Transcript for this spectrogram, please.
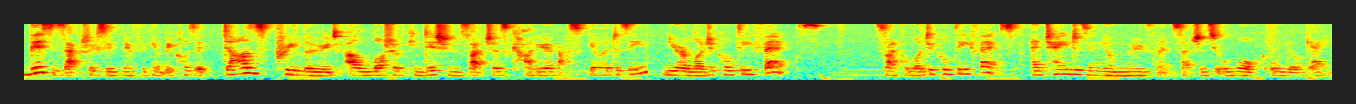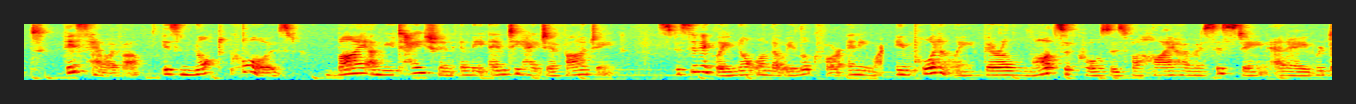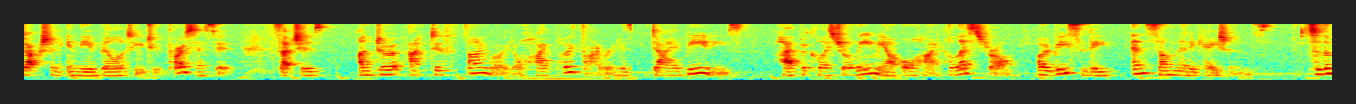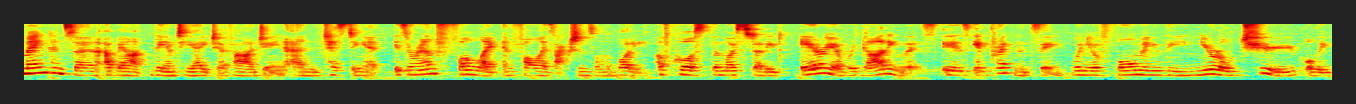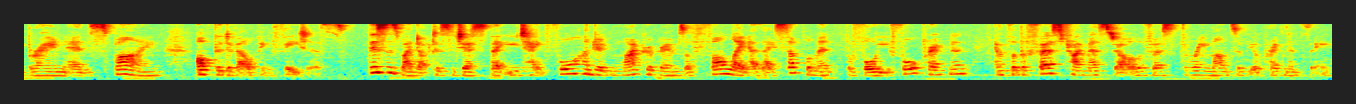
This is actually significant because it does prelude a lot of conditions such as cardiovascular disease, neurological defects, psychological defects, and changes in your movement such as your walk or your gait. This, however, is not caused by a mutation in the MTHFR gene specifically not one that we look for anyway. Importantly, there are lots of causes for high homocysteine and a reduction in the ability to process it, such as underactive thyroid or hypothyroidism, diabetes, hypercholesterolemia or high cholesterol, obesity, and some medications. So the main concern about the MTHFR gene and testing it is around folate and folate's actions on the body. Of course, the most studied area regarding this is in pregnancy, when you're forming the neural tube or the brain and spine of the developing fetus. This is why doctors suggest that you take 400 micrograms of folate as a supplement before you fall pregnant and for the first trimester or the first three months of your pregnancy.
